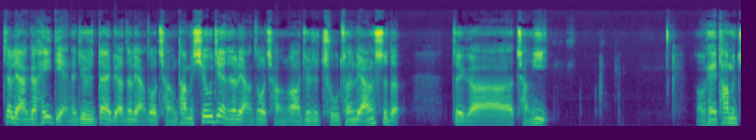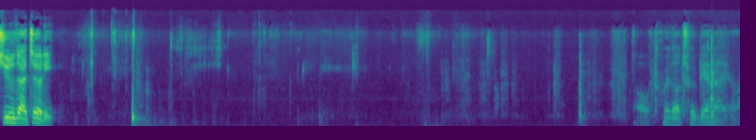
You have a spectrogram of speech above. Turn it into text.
这两个黑点呢，就是代表这两座城，他们修建的这两座城啊，就是储存粮食的这个城邑。OK，他们居住在这里。好，我退到车边来啊。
